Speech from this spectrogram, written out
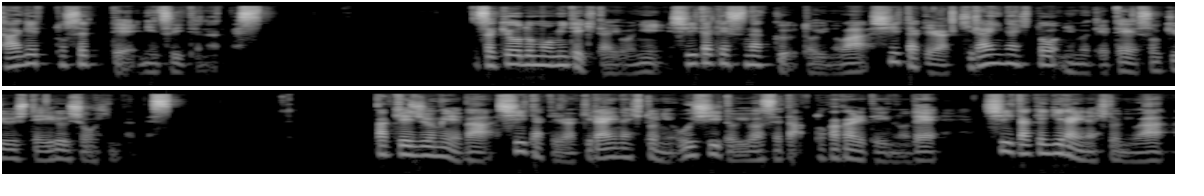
ターゲット設定についてなんです。先ほども見てきたように、椎茸スナックというのは、椎茸が嫌いな人に向けて訴求している商品なんです。パッケージを見れば、椎茸が嫌いな人に美味しいと言わせたと書かれているので、椎茸嫌いな人には、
